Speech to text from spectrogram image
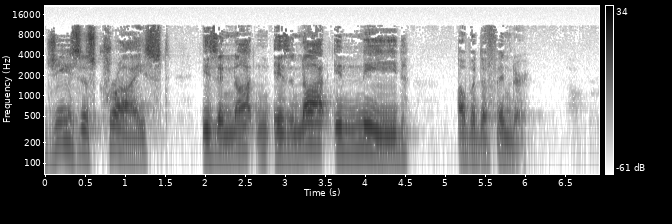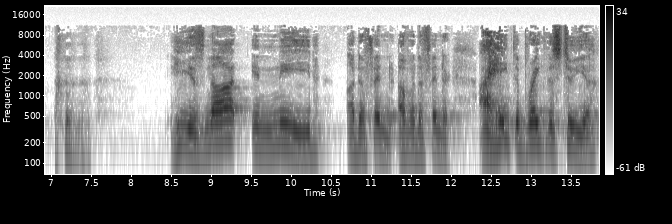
Jesus Christ is, in not, is not in need of a defender. He is not in need a defender, of a defender. I hate to break this to you.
